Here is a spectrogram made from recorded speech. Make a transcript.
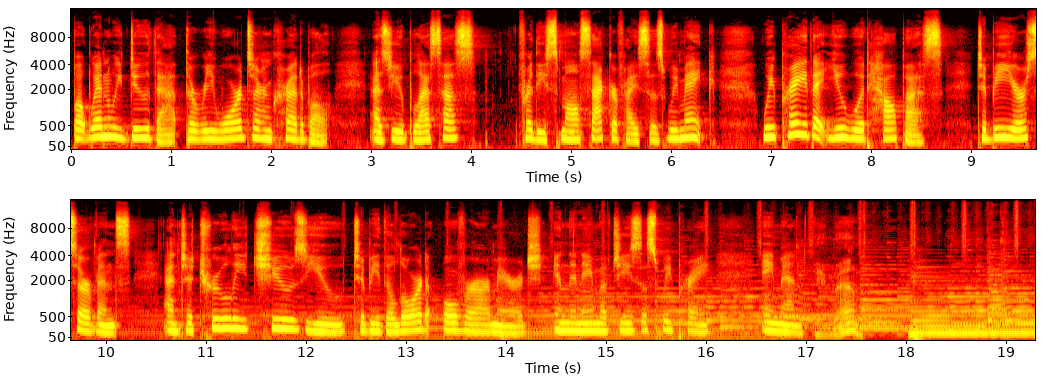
But when we do that, the rewards are incredible as you bless us for these small sacrifices we make. We pray that you would help us to be your servants and to truly choose you to be the Lord over our marriage. In the name of Jesus, we pray. Amen. Amen. Thank you.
